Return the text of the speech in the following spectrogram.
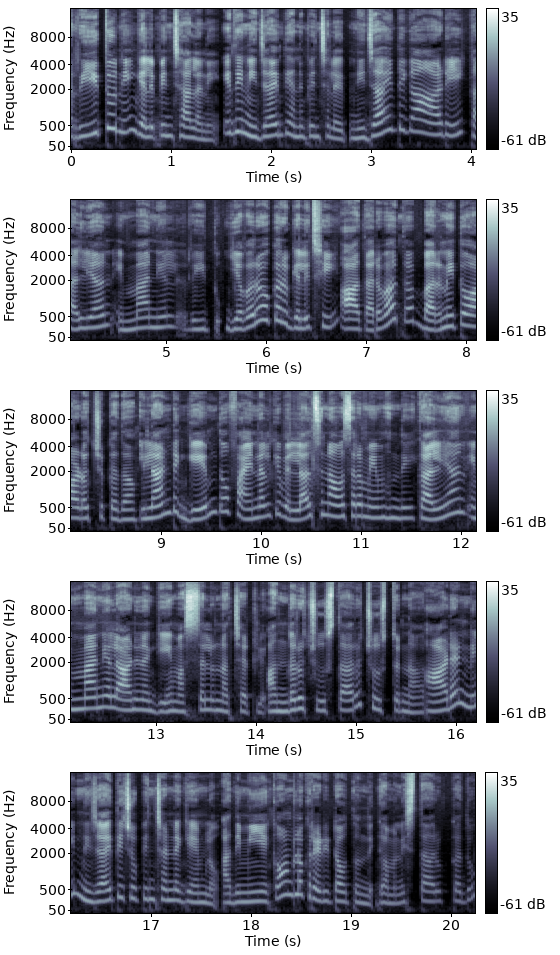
రీతుని గెలిపించాలని. ఇది నిజాయితీ అనిపించలేదు. నిజాయితీగా ఆడి కళ్యాణ్ ఇమ్మాన్యుల్ రీతు ఎవరో ఒకరు గెలిచి ఆ తర్వాత భరణితో ఆడొచ్చు కదా. ఇలాంటి గేమ్తో ఫైనల్కి వెళ్ళాల్సిన అవసరం ఏముంది? కళ్యాణ్ ఇమ్మాన్యుల్ ఆడిన గేమ్ అస్సలు నచ్చట్లేదు అందరూ చూస్తారు చూస్తున్నారు. ఆడండి నిజాయితీ చూపించండి గేమ్లో అది మీ అకౌంట్లో క్రెడిట్ అవుతుంది. గమనిస్తారు కదూ?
